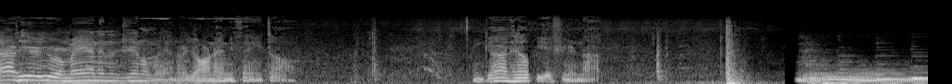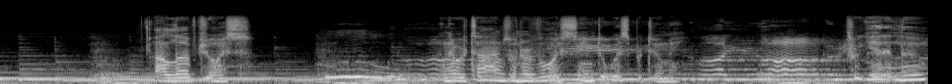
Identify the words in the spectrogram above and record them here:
Out here, you're a man and a gentleman, or you aren't anything at all. And God help you if you're not. I love Joyce. And there were times when her voice seemed to whisper to me. Forget it, Lou.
